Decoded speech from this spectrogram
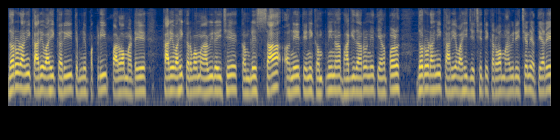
દરોડાની કાર્યવાહી કરી તેમને પકડી પાડવા માટે કાર્યવાહી કરવામાં આવી રહી છે. કમલેશ શાહ અને તેની કંપનીના ભાગીદારોને ત્યાં પણ દરોડાની કાર્યવાહી જે છે તે કરવામાં આવી રહી છે અને અત્યારે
